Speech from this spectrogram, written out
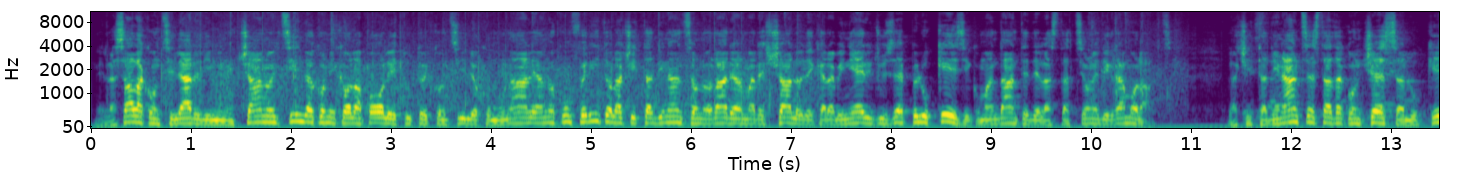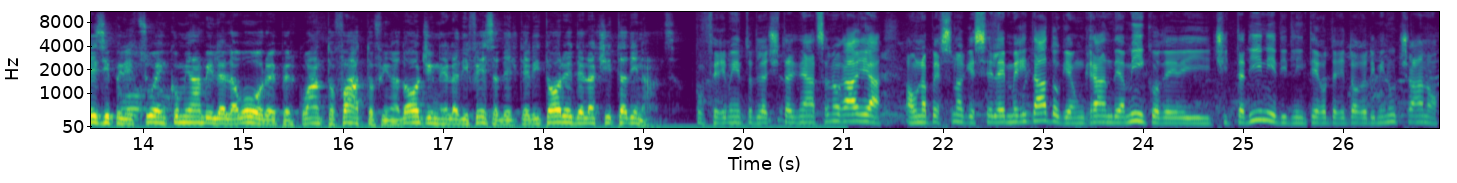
Nella sala consigliare di Minucciano il sindaco Nicola Poli e tutto il consiglio comunale hanno conferito la cittadinanza onoraria al maresciallo dei carabinieri Giuseppe Lucchesi, comandante della stazione di Gramolazzo. La cittadinanza è stata concessa a Lucchesi per il suo incommiabile lavoro e per quanto fatto fino ad oggi nella difesa del territorio e della cittadinanza conferimento della cittadinanza onoraria a una persona che se l'è meritato, che è un grande amico dei cittadini e dell'intero territorio di Minucciano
